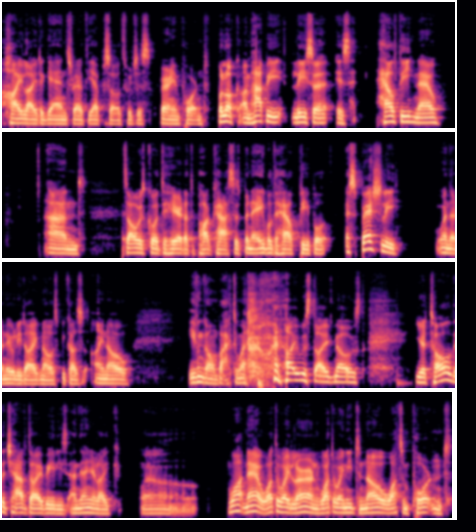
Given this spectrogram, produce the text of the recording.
highlight again throughout the episodes, which is very important. But look, I'm happy Lisa is healthy now. And it's always good to hear that the podcast has been able to help people, especially when they're newly diagnosed, because I know even going back to when, when I was diagnosed, you're told that you have diabetes, and then you're like, well, what now? What do I learn? What do I need to know? What's important?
